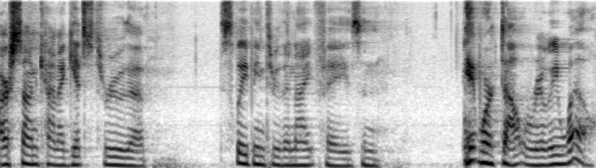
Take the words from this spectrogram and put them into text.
our son kind of gets through the sleeping through the night phase. And it worked out really well.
